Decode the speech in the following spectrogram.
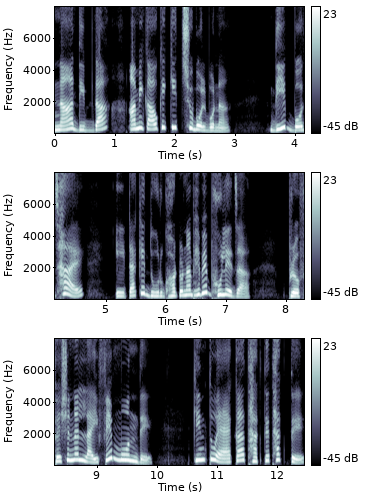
না, দীপদা, আমি কাউকে কিচ্ছু বলব না। দীপ বোঝায়, এটাকে দুর্ঘটনা ভেবে ভুলে যা। প্রফেশনাল লাইফে মন দে। কিন্তু একা থাকতে থাকতে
